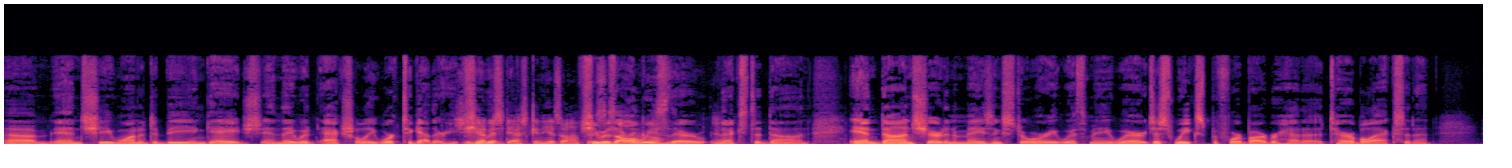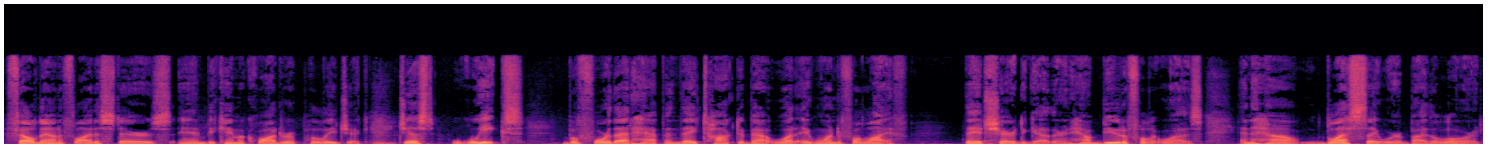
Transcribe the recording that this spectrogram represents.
um, and she wanted to be engaged, and they would actually work together. She, she had was, a desk in his office. She was always there next to Don, and Don shared an amazing story with me where just weeks before Barbara had a terrible accident, fell down a flight of stairs and became a quadriplegic. Mm. Just weeks before that happened, they talked about what a wonderful life they had shared together and how beautiful it was and how blessed they were by the Lord.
